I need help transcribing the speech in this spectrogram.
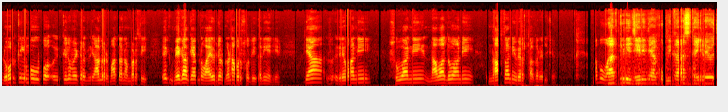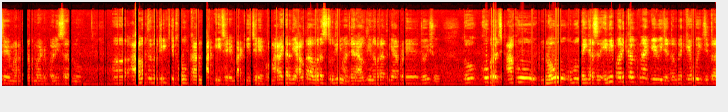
દોઢ કિલોમો ઉપર કિલોમીટર આગળ માતાના મળથી એક મેગા કેમ્પનું આયોજન ઘણા વર્ષોથી કરીએ છીએ. ત્યાં રહેવાની, સુવાની, નાવા ધોવાની, નાસ્તાની વ્યવસ્થા કરેલ છે. બાપુ, વાત કરીએ જે રીતે આખો વિકાસ થઈ રહ્યો છે, માતાના મઢ પરિસરનો. આ વખતે તો ઠીક છે, થોડુંક કામ બાકી છે બાકી છે. પણ મારા ખ્યાલથી આવતા વર્ષ સુધીમાં જ્યારે આવતી નવરાત્રી આપણે જોઈશું, તો ખૂબ જ આખું નવું ઊભું થઈ જશે. એની પરિકલ્પના કેવી છે? તમને કેવું ચિત્ર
